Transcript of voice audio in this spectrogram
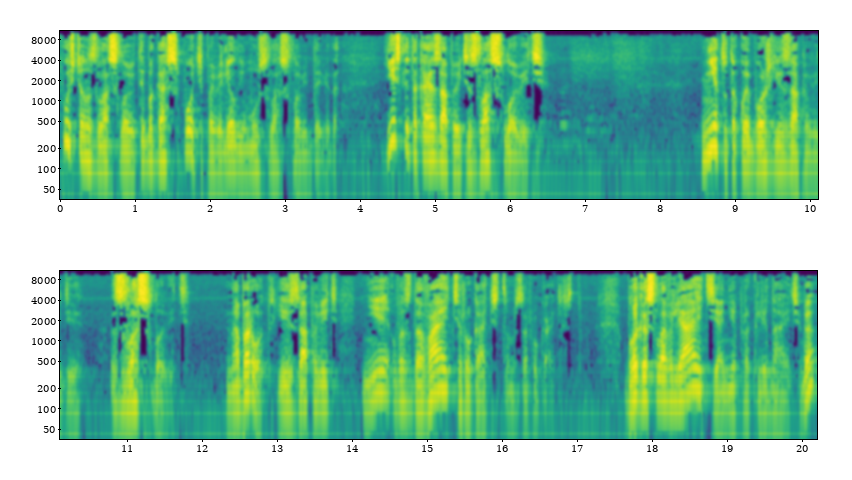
Пусть он злословит, ибо Господь повелел ему злословить Давида. Есть ли такая заповедь злословить? Нету такой Божьей заповеди злословить. Наоборот, есть заповедь не воздавайте ругательством за ругательство. Благословляйте, а не проклинайте, да?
